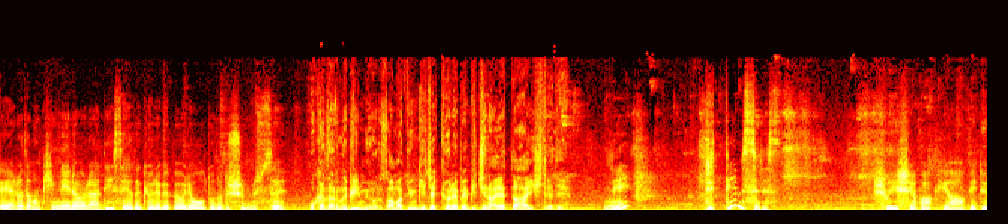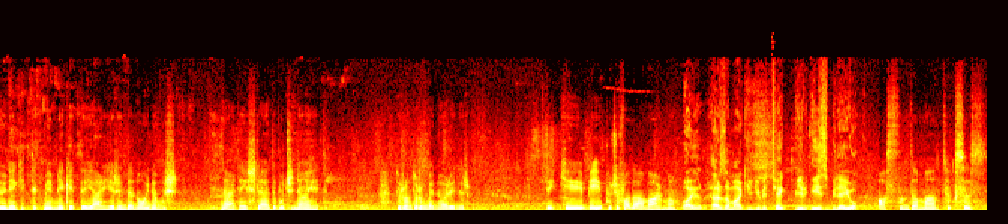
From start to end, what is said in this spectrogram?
Eğer adamın kimliğini öğrendiyse ya da körebe böyle olduğunu düşünmüşse... O kadarını bilmiyoruz ama dün gece körebe bir cinayet daha işledi. Ne? Ciddi misiniz? Şu işe bak ya. Bir düğüne gittik. Memlekette yer yerinden oynamış. Nerede işlendi bu cinayet? Durun durun ben öğrenirim. Peki bir ipucu falan var mı? Hayır, her zamanki gibi tek bir iz bile yok. Aslında mantıksız.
